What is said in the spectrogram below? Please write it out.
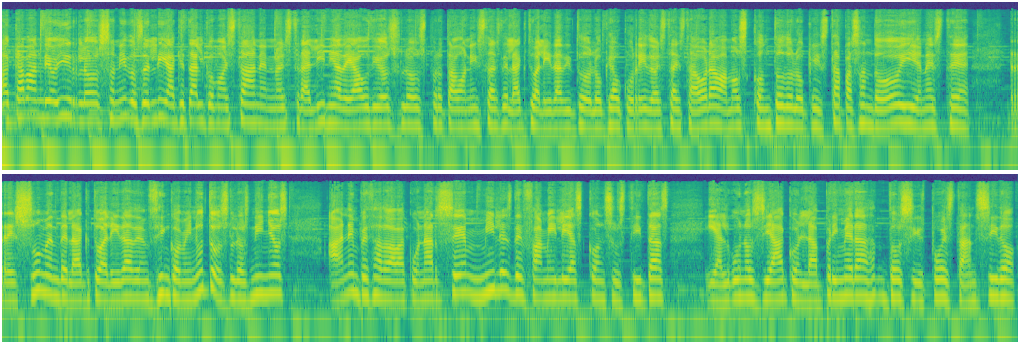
Acaban de oír los sonidos del día, ¿qué tal como están en nuestra línea de audios los protagonistas de la actualidad y todo lo que ha ocurrido hasta esta hora? Vamos con todo lo que está pasando hoy en este resumen de la actualidad en cinco minutos. Los niños han empezado a vacunarse, miles de familias con sus citas y algunos ya con la primera dosis puesta. Han sido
